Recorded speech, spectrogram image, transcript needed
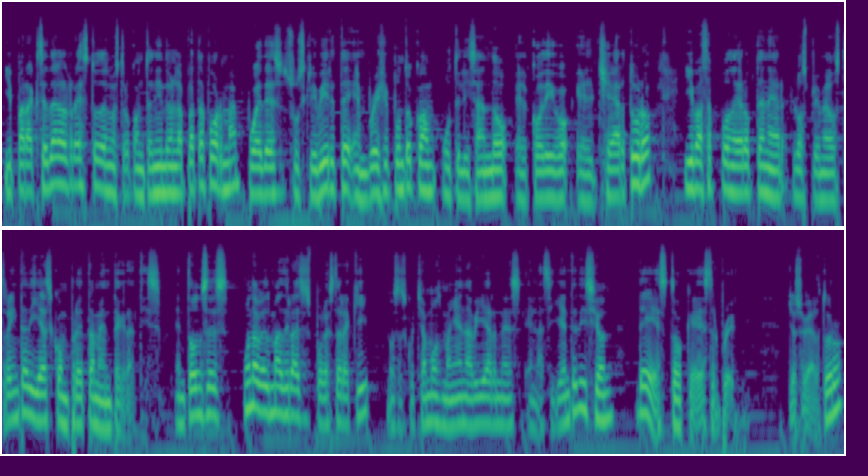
Y para acceder al resto de nuestro contenido en la plataforma, puedes suscribirte en briefy.com utilizando el código ELCHEARTURO y vas a poder obtener los primeros 30 días completamente gratis. Entonces, una vez más, gracias por estar aquí. Nos escuchamos mañana viernes en la siguiente edición de esto que es el Brief. Yo soy Arturo.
